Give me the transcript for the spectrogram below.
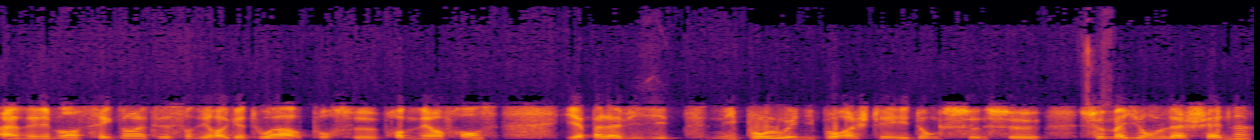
Un, élément, c'est que dans l'attestation dérogatoire pour se promener en France, il n'y a pas la visite ni pour louer ni pour acheter. Et donc ce, ce, ce maillon de la chaîne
